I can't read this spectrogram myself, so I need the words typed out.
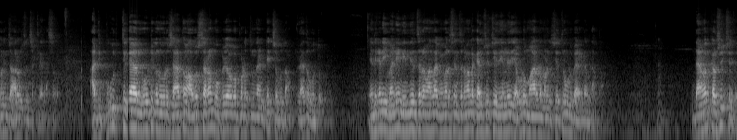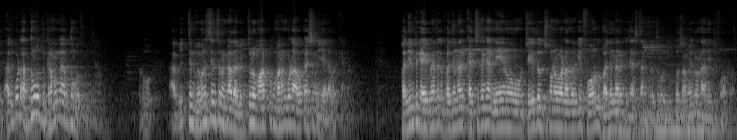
గురించి ఆలోచించట్లేదు అసలు. అది పూర్తిగా నూటికి నూరు శాతం అవసరం ఉపయోగపడుతుందంటే చెబుదాం లేదా వద్దు. ఎందుకంటే ఇవన్నీ నిందించడం వల్ల విమర్శించడం వల్ల కలిసి వచ్చేది ఏం లేదు ఎవడు మారడం మనకు శత్రువుడు పెరగడం తప్ప. దానివల్ల కలిసి వచ్చేది అది కూడా అర్థమవుతుంది క్రమంగా అర్థమవుతుంది. ఇప్పుడు ఆ వ్యక్తిని విమర్శించడం కాదు ఆ వ్యక్తిలో మార్పుకు మనం కూడా అవకాశం ఇవ్వాలి ఎవరికైనా. పదింటికి అయిపోయినందుకు పదిన్నరకు ఖచ్చితంగా నేను చేయదలుచుకున్న వాళ్ళందరికీ ఫోన్లు పదిన్నరకి చేస్తాను ప్రతిరోజు. ఇంకో సమయంలో నా నుంచి ఫోన్ రాదు.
